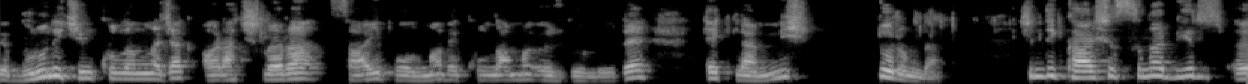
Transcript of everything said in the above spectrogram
ve bunun için kullanılacak araçlara sahip olma ve kullanma özgürlüğü de eklenmiş durumda. Şimdi karşısına bir e,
